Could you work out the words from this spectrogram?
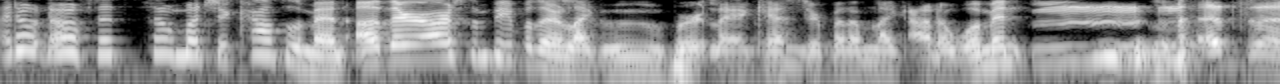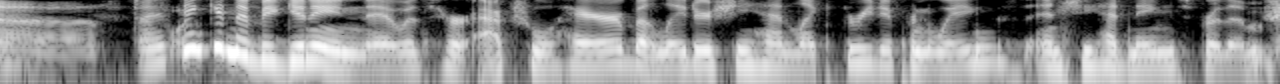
I don't know if that's so much a compliment. Uh, there are some people that are like, "Ooh, Burt Lancaster," but I'm like, on a woman, mm, that's a, that's a tough I one. think in the beginning it was her actual hair, but later she had like three different wigs and she had names for them.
